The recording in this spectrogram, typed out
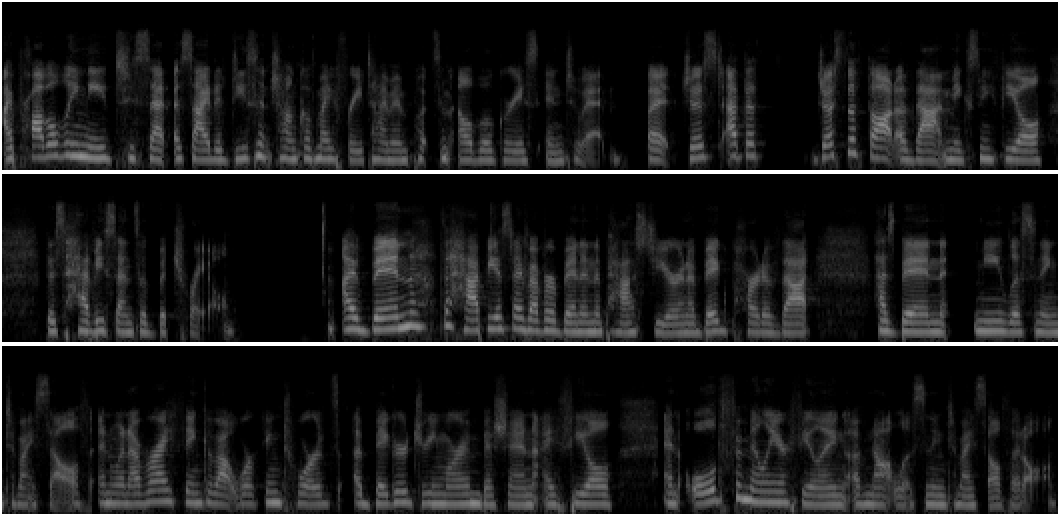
I probably need to set aside a decent chunk of my free time and put some elbow grease into it. But just at the just the thought of that makes me feel this heavy sense of betrayal. I've been the happiest I've ever been in the past year. And a big part of that has been me listening to myself. And whenever I think about working towards a bigger dream or ambition, I feel an old familiar feeling of not listening to myself at all.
